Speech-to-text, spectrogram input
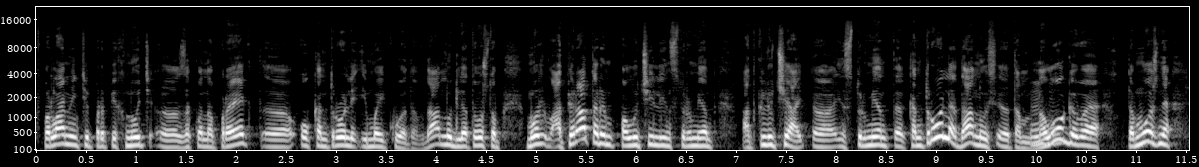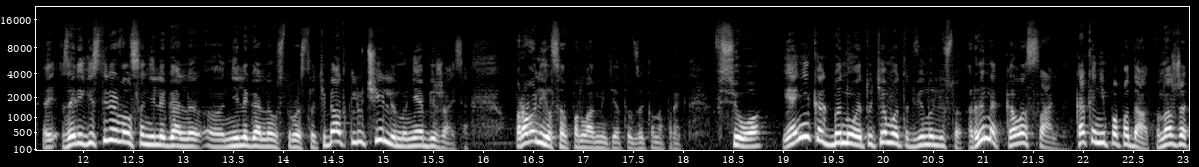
в парламенте пропихнуть э, законопроект э, о контроле и майкодов, да, ну, для того, чтобы может, операторы получили инструмент отключать, э, инструмент контроля, да, ну, э, там, mm-hmm. налоговая, таможня, э, зарегистрировался нелегальное, э, нелегальное устройство, тебя отключили, ну, не обижайся. Провалился в парламенте этот законопроект. Все. И они как бы, ну, эту тему отодвинули в Рынок колоссальный. Как они попадают? У нас же,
